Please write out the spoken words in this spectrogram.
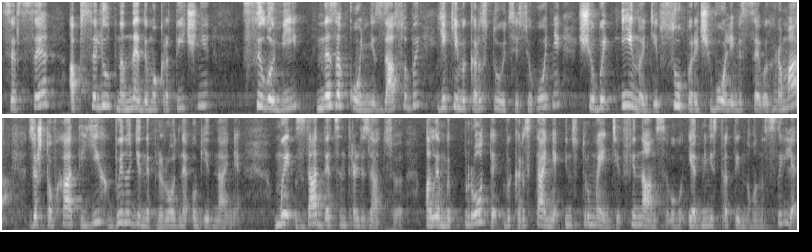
це все абсолютно недемократичні, силові, незаконні засоби, якими користуються сьогодні, щоб іноді, всупереч волі місцевих громад, заштовхати їх в іноді неприродне об'єднання. Ми за децентралізацію, але ми проти використання інструментів фінансового і адміністративного насилля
